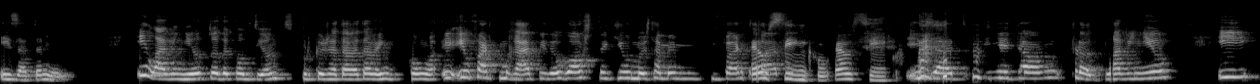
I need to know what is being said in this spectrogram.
Exatamente. E lá vim eu toda contente, porque eu já estava também com. Eu, eu farto-me rápido, eu gosto daquilo, mas também me farto É o 5, é o 5. Exato. e então, pronto, lá vim eu e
